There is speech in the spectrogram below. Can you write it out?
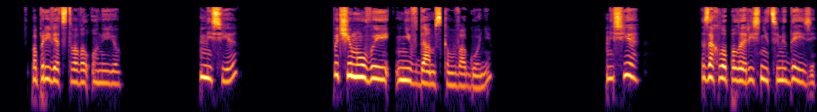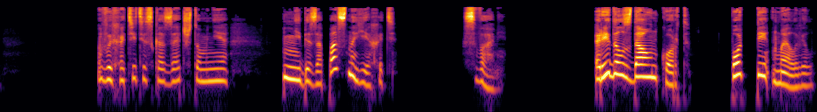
— поприветствовал он ее. «Месье, почему вы не в дамском вагоне?» «Месье», — захлопала ресницами Дейзи, — «вы хотите сказать, что мне небезопасно ехать с вами?» Ридлсдаун-Корт. Поппи Мелвилл.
